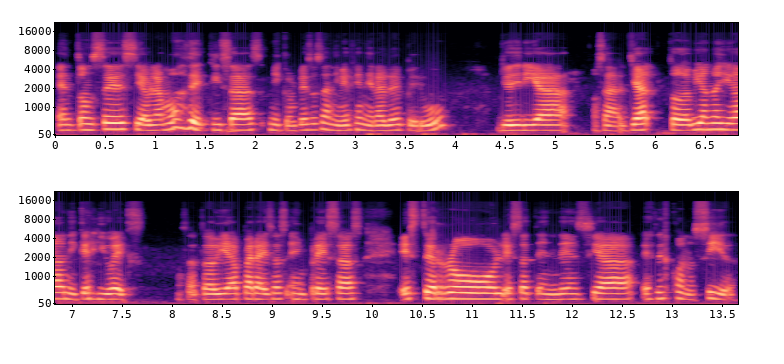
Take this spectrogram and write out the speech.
Entonces, si hablamos de quizás microempresas a nivel general del Perú, yo diría, o sea, ya todavía no ha llegado ni qué es UX. O sea, todavía para esas empresas este rol, esta tendencia es desconocida.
